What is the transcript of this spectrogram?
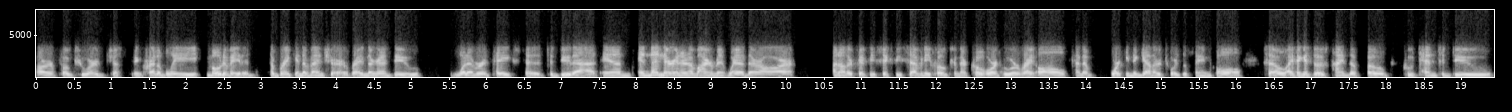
are folks who are just incredibly motivated to break into venture, right? And they're going to do whatever it takes to to do that. And and then they're in an environment where there are another 50, 60, 70 folks in their cohort who are right all kind of working together towards the same goal. So I think it's those kinds of folks who tend to do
